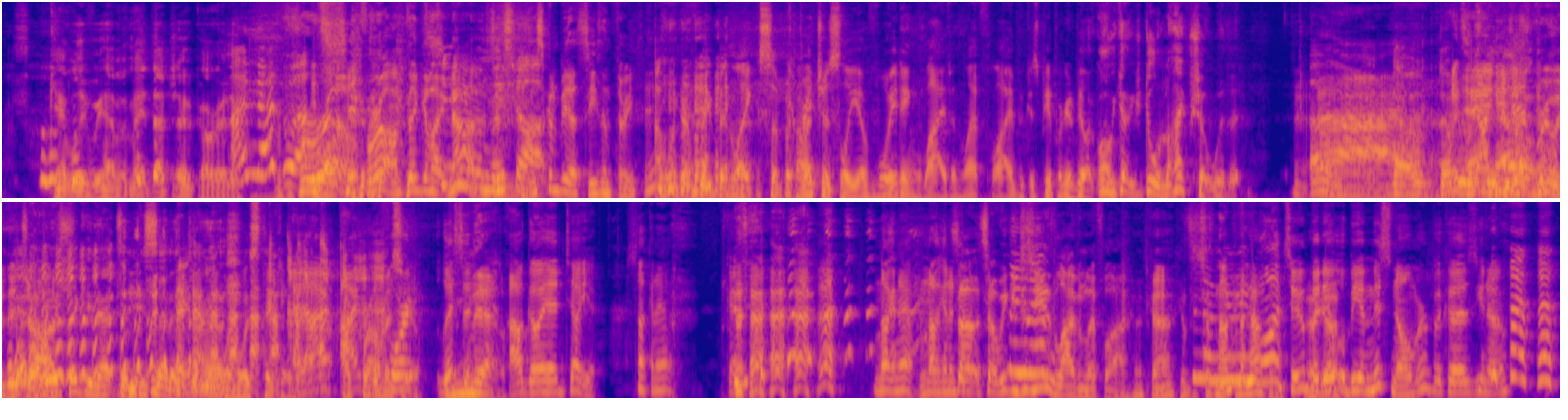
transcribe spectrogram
Can't believe we haven't made that joke already. I know. For real. For real. I'm thinking like, no, is this, is this going to be a season three thing? I wonder if we've been like subconsciously avoiding live and let fly because people are going to be like, "Oh yeah, you do a live show with it." Ah. no, don't It's really not- think you that. just ruined it, Yeah, I was thinking that till you said it, Everyone was thinking that. I, promise before- you. Listen, No. I'll go ahead and tell you, it's not going to happen. Okay? not going to happen. I'm not going to do So, it. so we can just use live and let fly, okay? Because it's just not going to you happen. want to, There but we it go. will be a misnomer because you know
